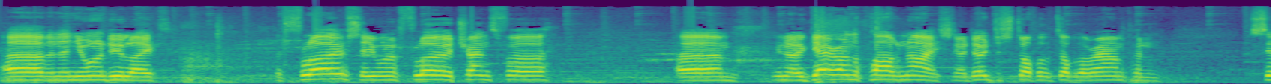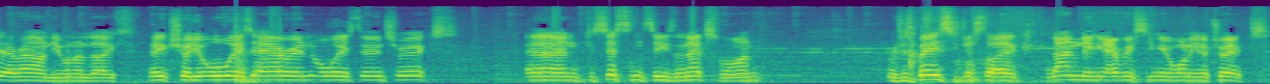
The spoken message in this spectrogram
Um, and then you want to do like the flow, so you want to flow, transfer, um, you know, get around the park nice. You know, don't just stop at the top of the ramp and sit around. You want to like make sure you're always airing, always doing tricks. And then consistency is the next one, which is basically just like landing every single one of your tricks.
